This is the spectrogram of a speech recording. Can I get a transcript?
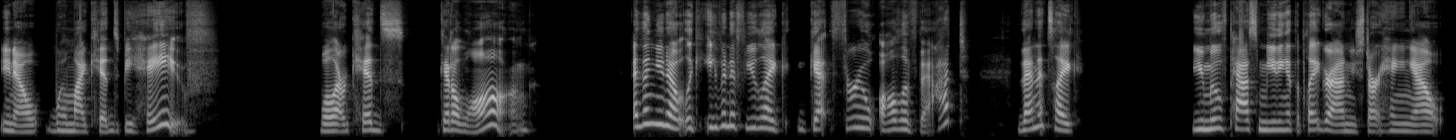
You know, will my kids behave? Will our kids get along? And then, you know, like even if you like get through all of that, then it's like you move past meeting at the playground, you start hanging out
